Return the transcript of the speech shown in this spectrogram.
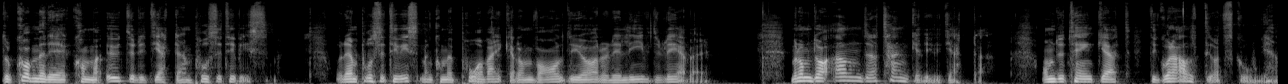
Då kommer det komma ut ur ditt hjärta en positivism. Och den positivismen kommer påverka de val du gör och det liv du lever. Men om du har andra tankar i ditt hjärta. Om du tänker att det går alltid åt skogen.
